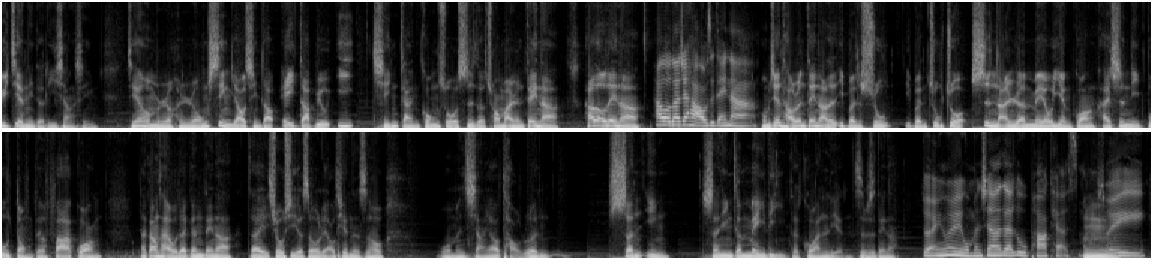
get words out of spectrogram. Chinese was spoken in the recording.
遇见你的理想型。今天我们很荣幸邀请到 AWE 情感工作室的创办人 Dana。Hello Dana。Hello，大家好，我是 Dana。我们今天讨论 Dana 的一本书，一本著作，是男人没有眼光，还是你不懂得发光？那刚才我在跟 Dana 在休息的时候聊天的时候，我们想要讨论声音，声音跟魅力的关联，是不是 Dana？对，因为我们现在在录 Podcast 嘛，嗯、所以。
